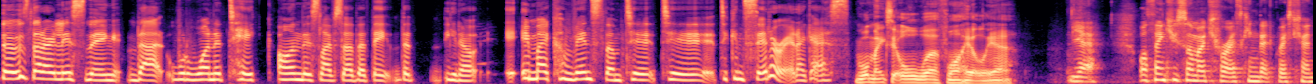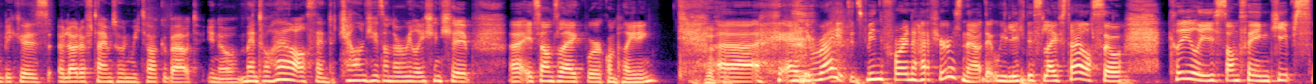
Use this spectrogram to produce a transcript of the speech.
those that are listening that would want to take on this lifestyle that they that you know it, it might convince them to to to consider it i guess What makes it all worthwhile? Yeah. Yeah. Well, thank you so much for asking that question because a lot of times when we talk about, you know, mental health and the challenges on the relationship, uh, it sounds like we're complaining. uh, and you're right. It's been four and a half years now that we live this lifestyle. So clearly something keeps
